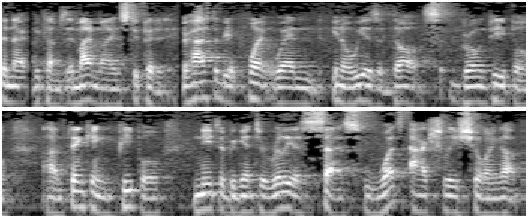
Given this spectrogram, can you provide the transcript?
then that becomes, in my mind, stupidity. There has to be a point when, you know, we as adults, grown people, um, thinking people, need to begin to really assess what's actually showing up.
